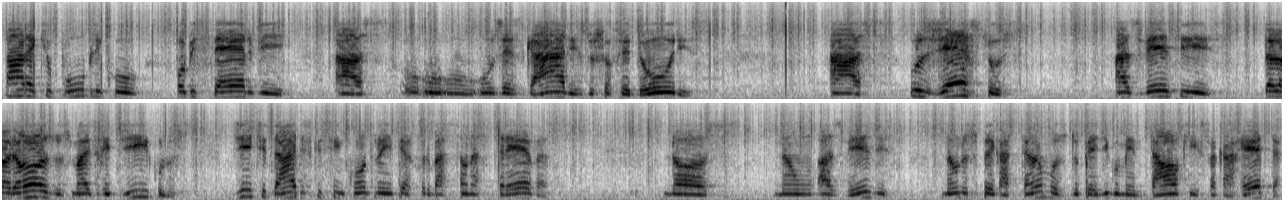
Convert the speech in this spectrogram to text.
para que o público observe as, o, o, os esgares dos sofredores, as, os gestos, às vezes dolorosos, mas ridículos, de entidades que se encontram em perturbação nas trevas. Nós não, às vezes, não nos precatamos do perigo mental que isso acarreta,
